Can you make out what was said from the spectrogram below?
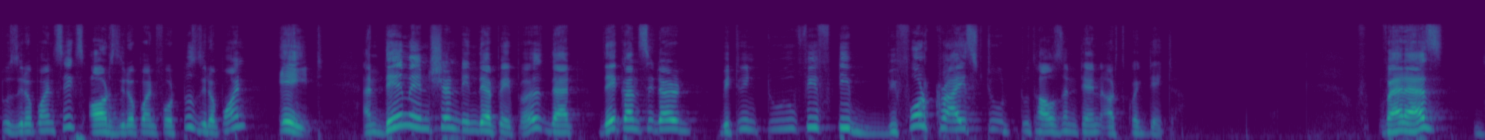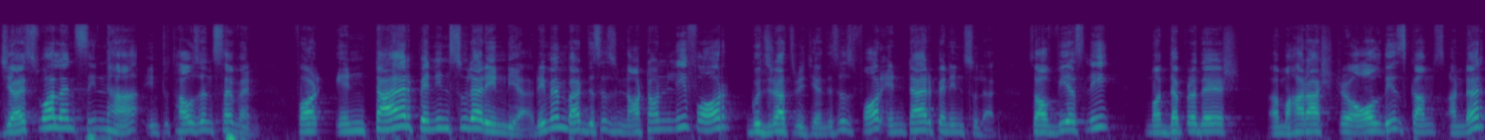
to 0.6 or 0.4 to 0.8 and they mentioned in their papers that they considered between 250 before Christ to 2010 earthquake data. Whereas, Jaiswal and Sinha in 2007 for entire peninsular India. Remember this is not only for Gujarat region, this is for entire peninsular. So, obviously, Madhya Pradesh, uh, Maharashtra all these comes under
